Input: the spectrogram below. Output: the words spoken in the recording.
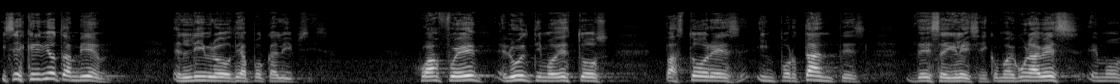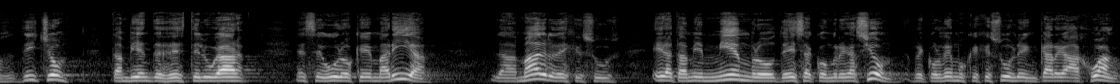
y se escribió también el libro de Apocalipsis. Juan fue el último de estos pastores importantes de esa iglesia. Y como alguna vez hemos dicho, también desde este lugar, es seguro que María, la madre de Jesús, era también miembro de esa congregación. Recordemos que Jesús le encarga a Juan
